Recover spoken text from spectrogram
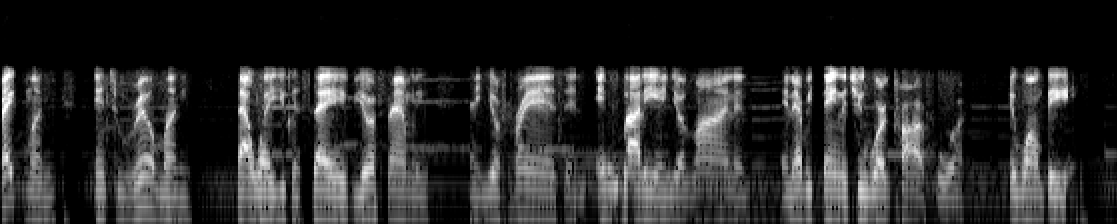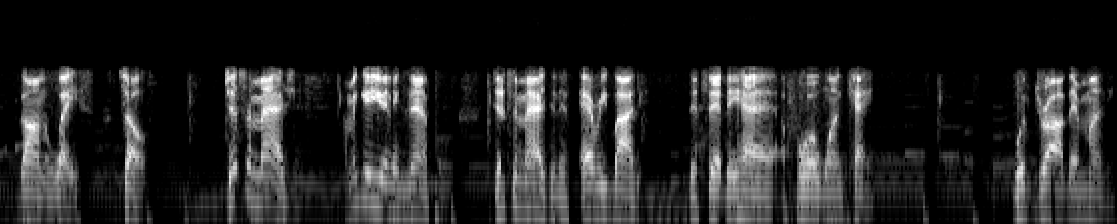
fake money into real money. That way you can save your family and your friends and anybody in your line and, and everything that you worked hard for, it won't be gone to waste. So just imagine, I'm to give you an example. Just imagine if everybody that said they had a 401k withdraw their money.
